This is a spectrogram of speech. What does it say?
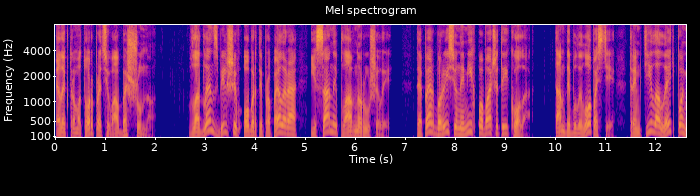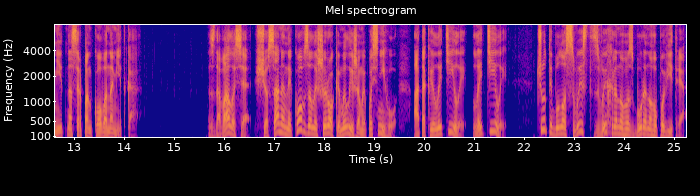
Електромотор працював безшумно. Владлен збільшив оберти пропелера, і сани плавно рушили. Тепер Борисю не міг побачити і кола. Там, де були лопасті, тремтіла ледь помітна серпанкова намітка. Здавалося, що сани не ковзали широкими лижами по снігу, а таки летіли, летіли. Чути було свист з вихреного збуреного повітря.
